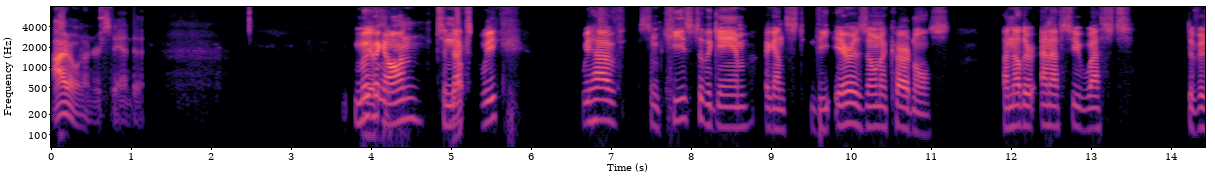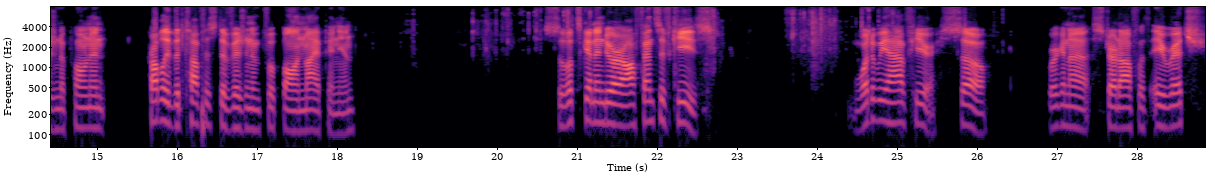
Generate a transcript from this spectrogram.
I don't understand it. Moving yep. on to yep. next week, we have some keys to the game against the Arizona Cardinals, another NFC West division opponent, probably the toughest division in football, in my opinion. So let's get into our offensive keys. what do we have here? So we're gonna start off with a Rich.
